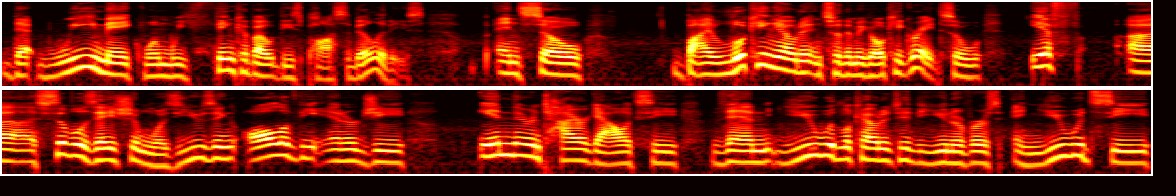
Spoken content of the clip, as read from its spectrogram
that we make when we think about these possibilities. And so by looking out and so then we go, okay, great. So if a civilization was using all of the energy in their entire galaxy, then you would look out into the universe and you would see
